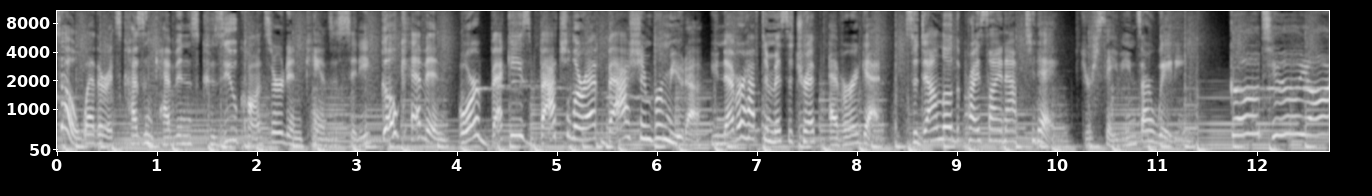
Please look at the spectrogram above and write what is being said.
So, whether it's Cousin Kevin's Kazoo concert in Kansas City, go Kevin, or Becky's Bachelorette Bash in Bermuda, you never have to miss a trip ever again. So, download the Priceline app today. Your savings are waiting Go to your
